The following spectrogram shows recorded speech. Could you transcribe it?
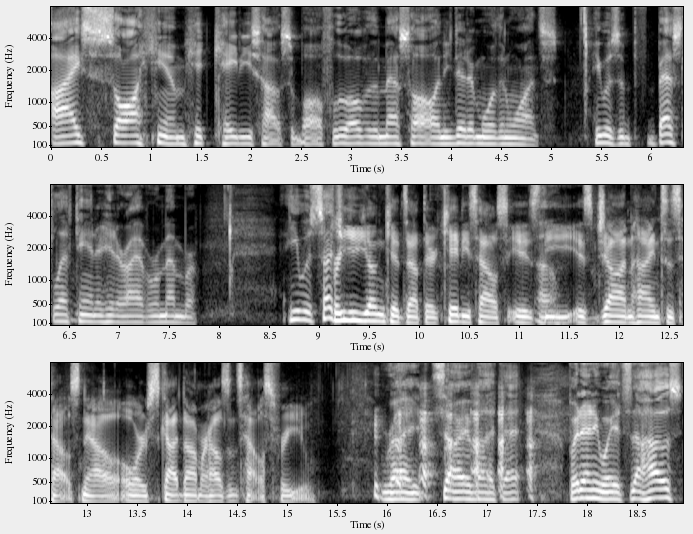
I saw him hit Katie's house. A ball flew over the mess hall, and he did it more than once. He was the best left-handed hitter I ever remember. He was such For you young kids out there, Katie's house is the oh. is John Heinz's house now, or Scott Dahmerhausen's house for you. right. Sorry about that. But anyway, it's the house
